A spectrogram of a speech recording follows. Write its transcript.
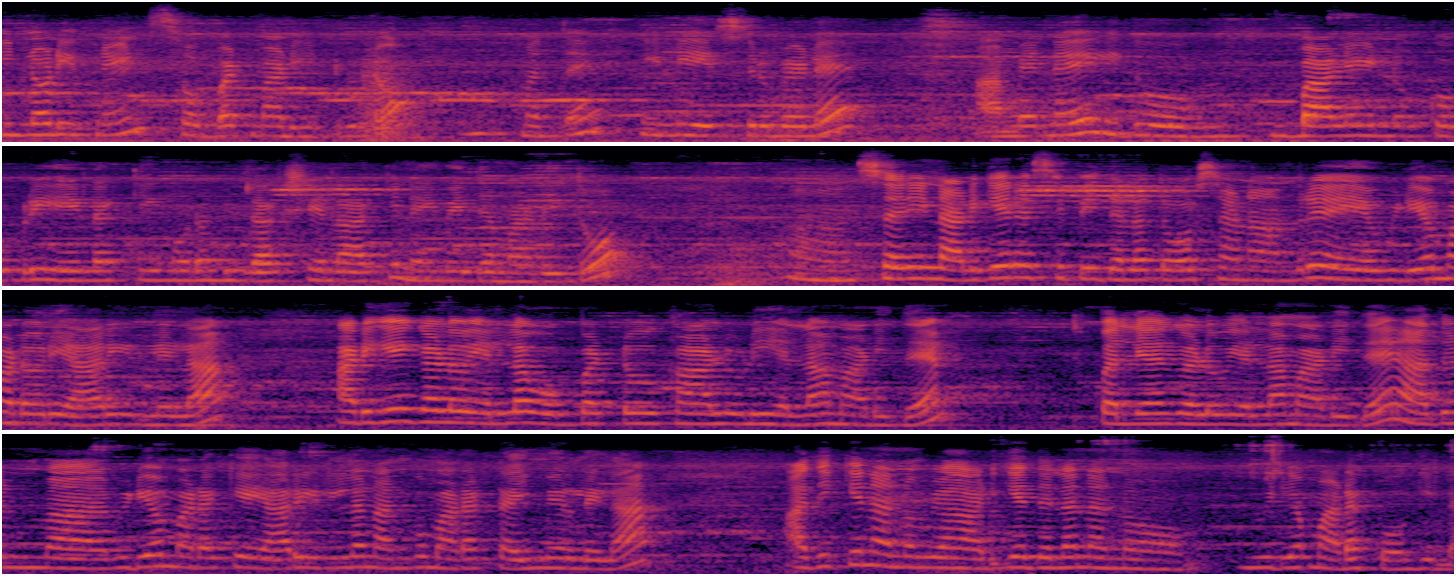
ಇಲ್ಲಿ ನೋಡಿ ಫ್ರೆಂಡ್ಸ್ ಒಬ್ಬಟ್ಟು ಮಾಡಿ ಇಟ್ಬಿಟ್ಟು, ಮತ್ತು ಇಲ್ಲಿ ಹೆಸರುಬೇಳೆ ಆಮೇಲೆ ಇದು ಬಾಳೆಹಣ್ಣು, ಕೊಬ್ಬರಿ, ಏಲಕ್ಕಿ, ಗೋಡಂಬಿ, ದ್ರಾಕ್ಷಿ ಎಲ್ಲ ಹಾಕಿ ನೈವೇದ್ಯ ಮಾಡಿದ್ದು. ಸರಿ ಇನ್ನು ಅಡುಗೆ ರೆಸಿಪಿ ಇದೆಲ್ಲ ತೋರಿಸೋಣ ಅಂದರೆ ವಿಡಿಯೋ ಮಾಡೋರು ಯಾರು ಇರಲಿಲ್ಲ. ಅಡುಗೆಗಳು ಎಲ್ಲ ಒಬ್ಬಟ್ಟು ಕಾಳುಳಿ ಎಲ್ಲ ಮಾಡಿದ್ದೆ. ಪಲ್ಯಗಳು ಎಲ್ಲ ಮಾಡಿದ್ದೆ. ಅದನ್ನು ವಿಡಿಯೋ ಮಾಡೋಕ್ಕೆ ಯಾರೂ ಇರಲಿಲ್ಲ, ನನಗೂ ಮಾಡೋಕ್ಕೆ ಟೈಮ್ ಇರಲಿಲ್ಲ. ಅದಕ್ಕೆ ನಾನು ಅಡುಗೆದೆಲ್ಲ ನಾನು ವಿಡಿಯೋ ಮಾಡೋಕ್ಕೆ ಹೋಗಿಲ್ಲ.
